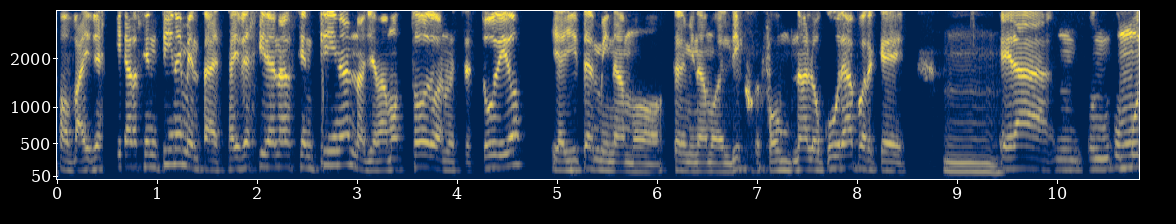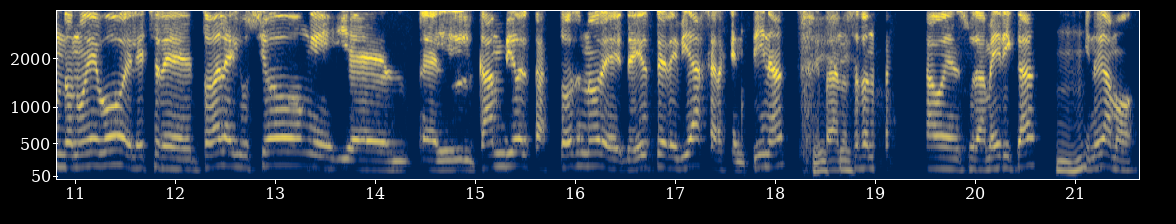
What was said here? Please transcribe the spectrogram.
os vais de gira a Argentina y mientras estáis de gira en Argentina nos llevamos todo a nuestro estudio y allí terminamos, terminamos el disco. Fue una locura porque mm. era un, mundo nuevo, el hecho de toda la ilusión y, el, el, cambio, el trastorno de, irte de viaje a Argentina. Para nosotros no hemos estado en Sudamérica y no íbamos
